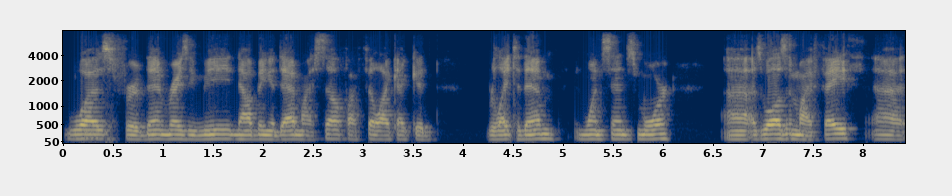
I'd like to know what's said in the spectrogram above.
was for them raising me. Now being a dad myself, I feel like I could relate to them in one sense more, uh, as well as in my faith. Uh,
